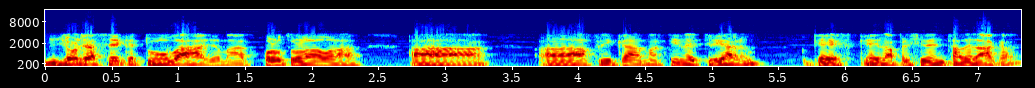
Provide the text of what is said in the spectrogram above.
yo ya sé que tú vas a llamar por otro lado a, a, a África Martínez Triano, que es, que es la presidenta de la ACA,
